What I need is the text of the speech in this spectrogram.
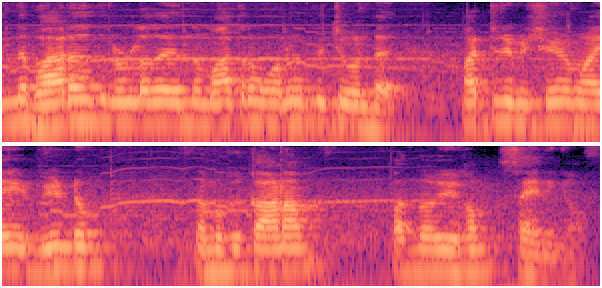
ഇന്ന് ഭാരതത്തിലുള്ളത് എന്ന് മാത്രം ഓർമ്മിപ്പിച്ചുകൊണ്ട് മറ്റൊരു വിഷയവുമായി വീണ്ടും നമുക്ക് കാണാം. Padmavyuham signing off.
